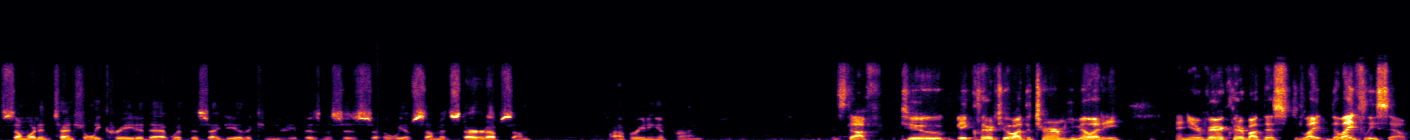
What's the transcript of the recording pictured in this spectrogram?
somewhat intentionally created that with this idea of the community of businesses. So we have some at startup, some operating at prime. Good stuff. To be clear too about the term humility, and you're very clear about this, delight, delightfully so.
